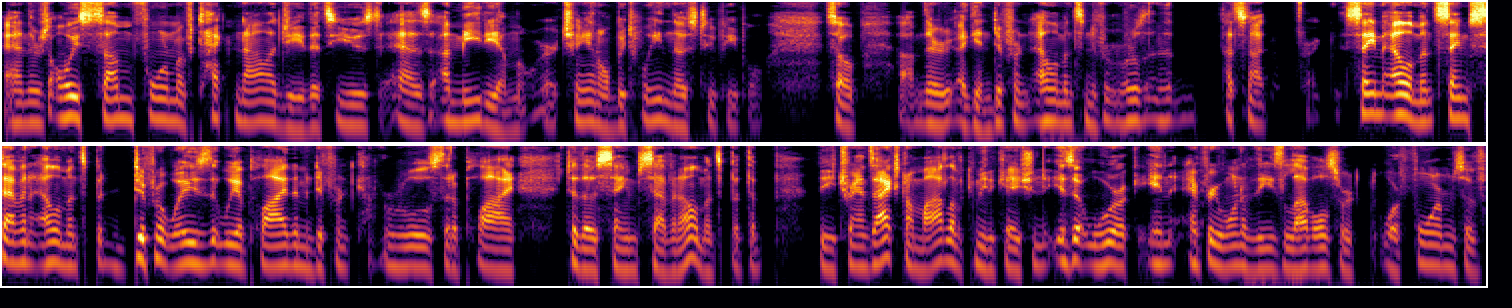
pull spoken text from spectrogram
And there's always some form of technology that's used as a medium or a channel between those two people. So um, there are, again, different elements and different rules. And that's not correct. same elements, same seven elements, but different ways that we apply them and different kind of rules that apply to those same seven elements. But the, the transactional model of communication is at work in every one of these levels or, or forms of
